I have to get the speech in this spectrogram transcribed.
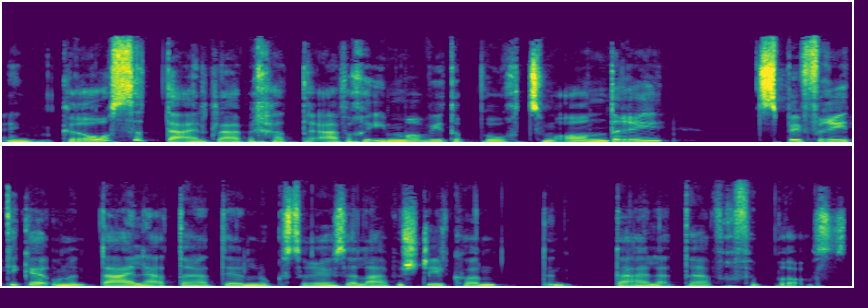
ein großer Teil, glaube ich, hat er einfach immer wieder gebraucht, zum anderen zu befriedigen und ein Teil hat er hat einen luxuriösen Lebensstil gehabt und einen Teil hat er einfach verprasst.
